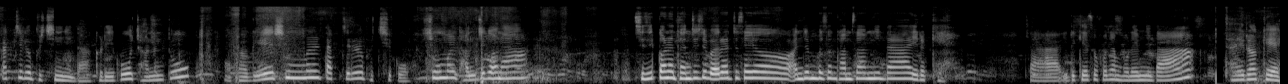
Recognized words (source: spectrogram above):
딱지를 붙입니다. 그리고 저는 또 벽에 식물 딱지를 붙이고 식물 던지거나 지질 거나 던지지 말아주세요. 안전배송 감사합니다. 이렇게 자 이렇게 해서 포장 보냅니다. 자 이렇게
